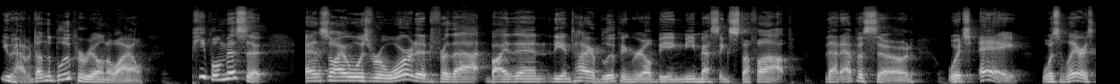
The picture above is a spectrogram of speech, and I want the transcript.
You haven't done the blooper reel in a while. People miss it. And so I was rewarded for that by then the entire blooping reel being me messing stuff up that episode, which A was hilarious,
